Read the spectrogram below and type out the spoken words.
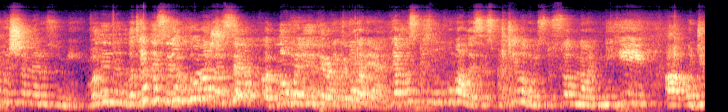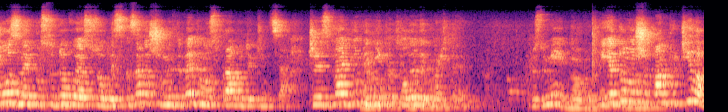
поки що не розуміють. Вони не От я вони не доходять, що це одного Е, лідера Вікторія, прибрати. я поспілкувалася з Путіловим стосовно однієї а, одіозної посадової особи. Сказала, що ми доведемо справу до кінця. Через два дні мені підпалили квартиру. Розумієте? І я думаю, що пан Путілов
